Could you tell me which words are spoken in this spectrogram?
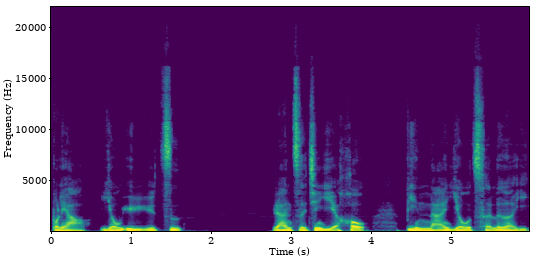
不料犹豫于兹。然自今以后，必难有此乐矣。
